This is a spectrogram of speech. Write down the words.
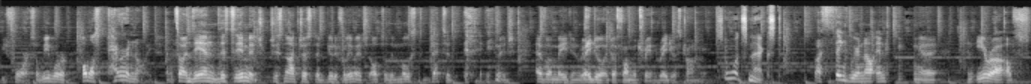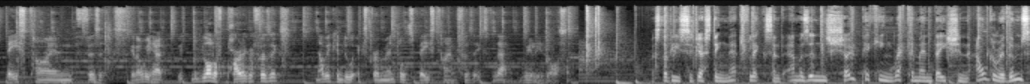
before. So we were almost paranoid. And so in the end, this image is not just a beautiful image, also the most vetted image ever made in radio interferometry and radio astronomy. So what's next? I think we're now entering a, an era of space-time physics. You know, we had a lot of particle physics. Now we can do experimental space-time physics. That really is awesome. Study suggesting Netflix and Amazon's show picking recommendation algorithms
